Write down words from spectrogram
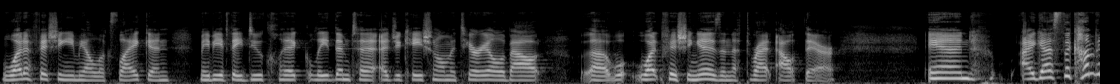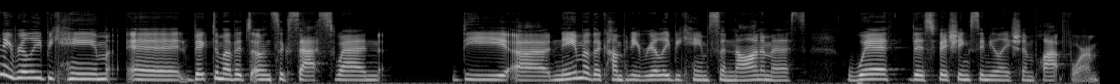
what a phishing email looks like. And maybe if they do click, lead them to educational material about uh, w- what phishing is and the threat out there. And I guess the company really became a victim of its own success when the uh, name of the company really became synonymous with this phishing simulation platform.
